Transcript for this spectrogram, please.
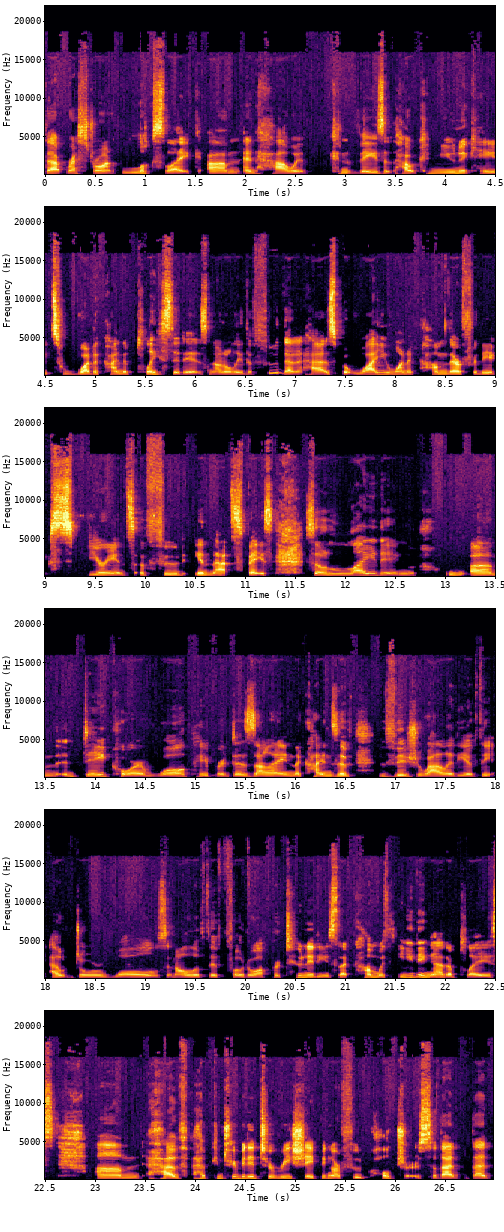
that restaurant looks like um, and how it conveys it, how it communicates what a kind of place it is, not only the food that it has, but why you want to come there for the experience of food in that space. So, lighting, um, decor, wallpaper design, the kinds of visuality of the outdoor walls, and all of the photo opportunities that come with eating at a place um, have have contributed to reshaping our food cultures. So that that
